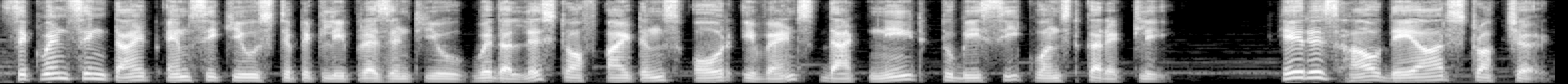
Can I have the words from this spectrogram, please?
Sequencing type MCQs typically present you with a list of items or events that need to be sequenced correctly. Here is how they are structured.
